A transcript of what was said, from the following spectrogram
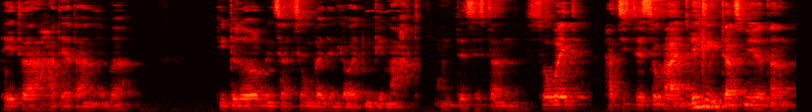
Petra, hat ja dann immer die Büroorganisation bei den Leuten gemacht. Und das ist dann soweit, hat sich das sogar entwickelt, dass wir dann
